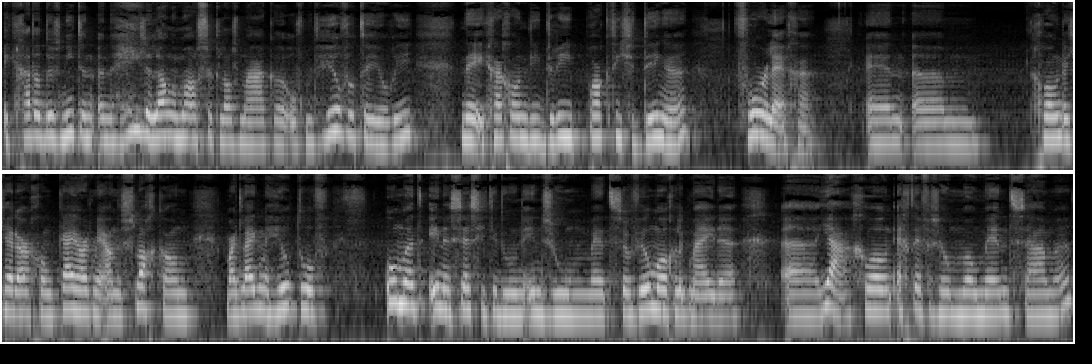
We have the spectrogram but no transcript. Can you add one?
ik ga dat dus niet een, een hele lange masterclass maken of met heel veel theorie. Nee, ik ga gewoon die drie praktische dingen voorleggen. En um, gewoon dat jij daar gewoon keihard mee aan de slag kan. Maar het lijkt me heel tof om het in een sessie te doen in Zoom met zoveel mogelijk meiden. Uh, ja, gewoon echt even zo'n moment samen.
